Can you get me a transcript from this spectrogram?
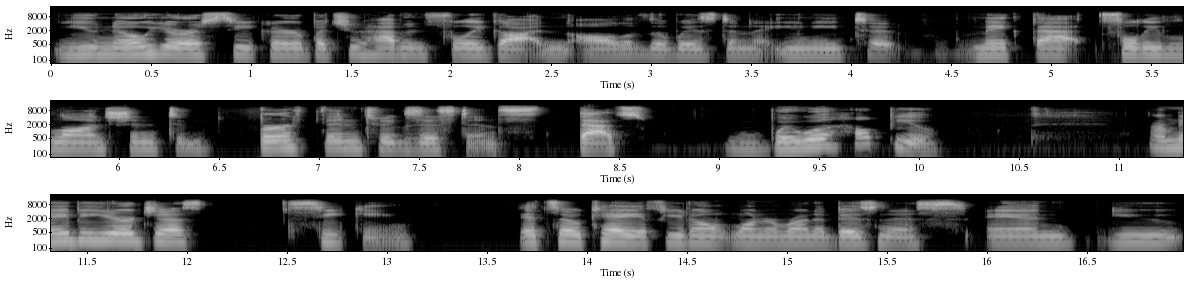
you know you're a seeker, but you haven't fully gotten all of the wisdom that you need to make that fully launch into birth into existence. That's we will help you. Or maybe you're just seeking. It's okay if you don't want to run a business and you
